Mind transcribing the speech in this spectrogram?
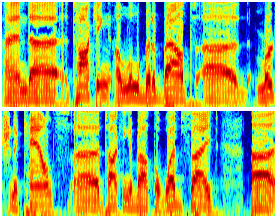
and uh, talking a little bit about uh, merchant accounts, uh, talking about the website. Uh,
